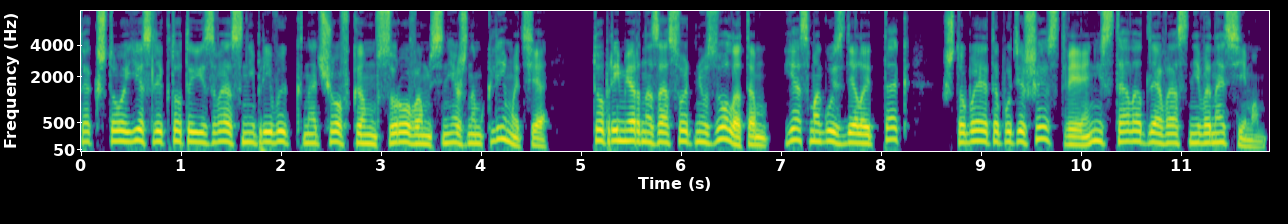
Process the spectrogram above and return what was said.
«Так что, если кто-то из вас не привык к ночевкам в суровом снежном климате, то примерно за сотню золотом я смогу сделать так, чтобы это путешествие не стало для вас невыносимым».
